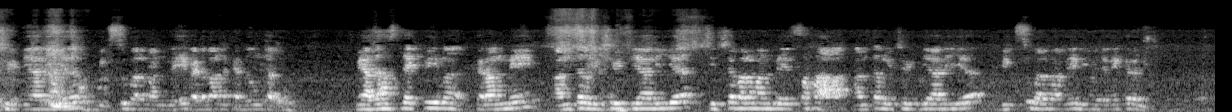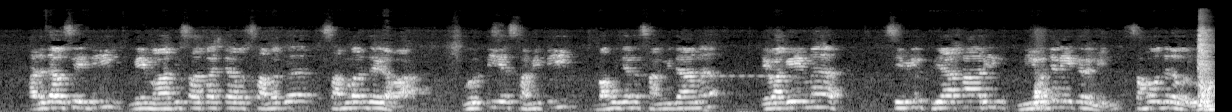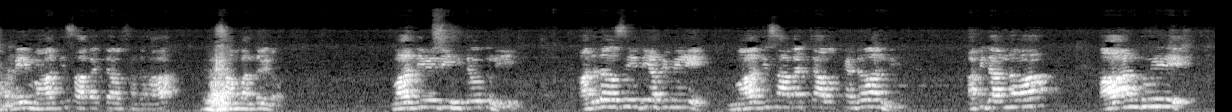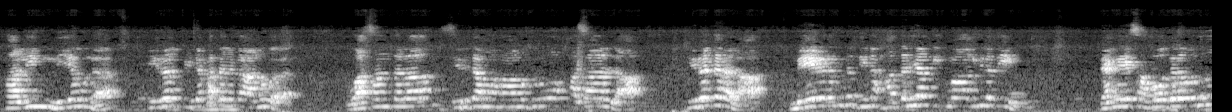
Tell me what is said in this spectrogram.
විශ්වවිද්‍යාලීය වික්ෂු බල මණ්ඩලයේ වැඩ බලන කැඳවුම්කරු මේ අදහස් දැක්වීම කරන්නේ අන්තර් විශ්වවිද්‍යාලීය ශිෂ්‍ය බල මණ්ඩලය සහ අන්තර් විශ්වවිද්‍යාලීය වික්ෂු බල මණ්ඩලය නියෝජනය කරමින් අද දවසේදී මේ මාධ්‍ය සාකච්ඡාව සමග සම්බන්ධ වෙනවා වෘත්තීය සමිති බහුජන සංවිධාන ඒ වගේම සිවිල් ක්‍රියාකාරීන් නියෝජනය කරමින් සහෝදරවරු මේ මාධ්‍ය සාකච්ඡාව සඳහා සම්බන්ධ වෙනවා. මාධ්‍යවේදී හිතවතුනි අද දවසේදී අපි මේ මාධ්‍ය සාකච්ඡාවක් කැඳවන්නේ අපි දන්නවා ආණ්ඩුවේ කලින් ලියවුණ පිර පිටකතලක අනුව වසන්තලා සිරිතම මහාමුදුරුවෝ හසාල්ලා හිර කරලා මේ වෙනකොට දින 40ක් ඉක්මවා ගිහිලා තියෙනවා. දැන් මේ සහෝදරවරු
